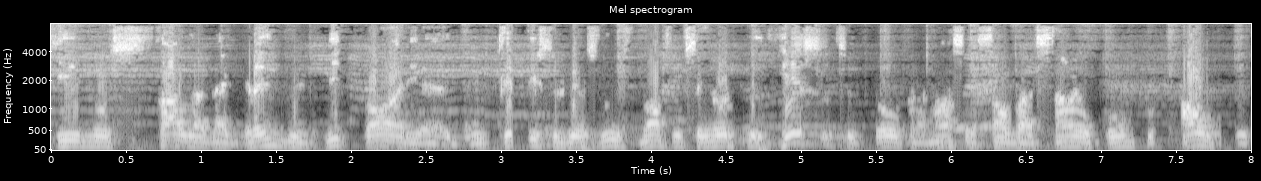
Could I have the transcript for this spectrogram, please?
que nos fala da grande vitória de Cristo Jesus, nosso Senhor, que ressuscitou para nossa salvação, é o ponto alto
